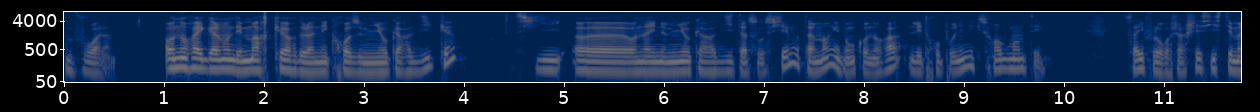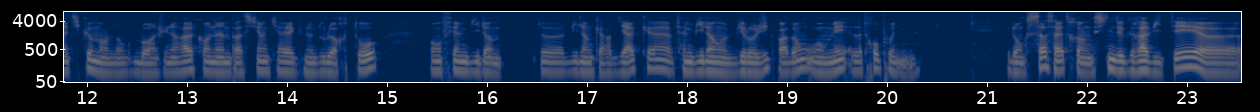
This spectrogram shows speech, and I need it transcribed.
Voilà. On aura également des marqueurs de la nécrose myocardique, si euh, on a une myocardite associée notamment, et donc on aura les troponines qui seront augmentées. Ça, il faut le rechercher systématiquement. Donc, bon, en général, quand on a un patient qui arrive avec une douleur tôt, on fait un bilan, euh, cardiaque, enfin bilan biologique, pardon, où on met la troponine. Et donc ça, ça va être un signe de gravité, euh,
